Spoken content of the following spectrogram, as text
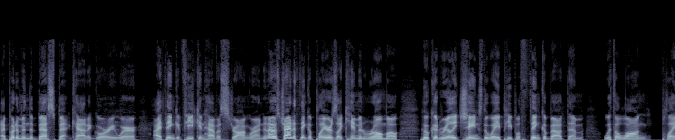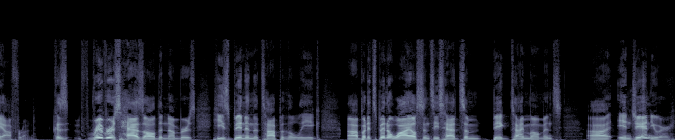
I put him in the best bet category, where I think if he can have a strong run, and I was trying to think of players like him and Romo who could really change the way people think about them with a long playoff run. Because Rivers has all the numbers, he's been in the top of the league, uh, but it's been a while since he's had some big time moments uh, in January.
